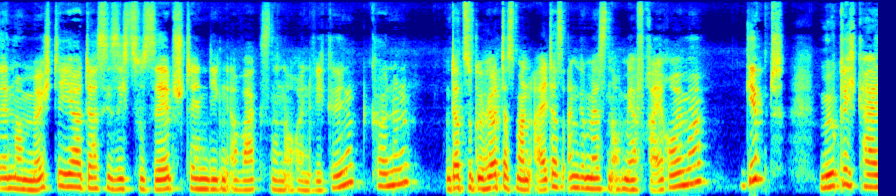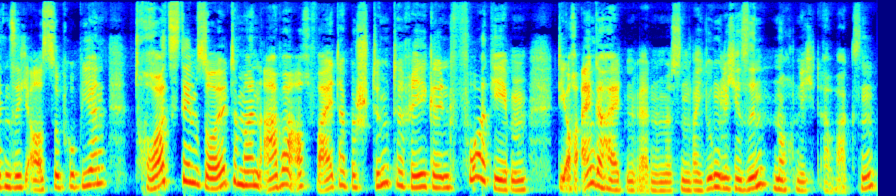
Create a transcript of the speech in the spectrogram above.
Denn man möchte ja, dass sie sich zu selbstständigen Erwachsenen auch entwickeln können. Und dazu gehört, dass man altersangemessen auch mehr Freiräume gibt, Möglichkeiten, sich auszuprobieren. Trotzdem sollte man aber auch weiter bestimmte Regeln vorgeben, die auch eingehalten werden müssen, weil Jugendliche sind noch nicht erwachsen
